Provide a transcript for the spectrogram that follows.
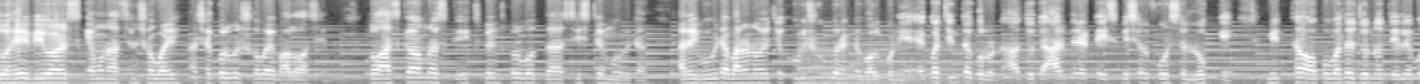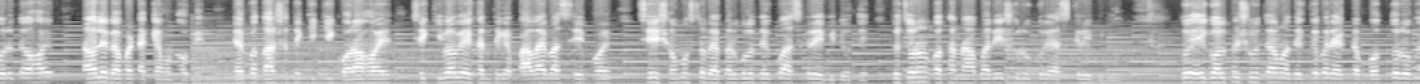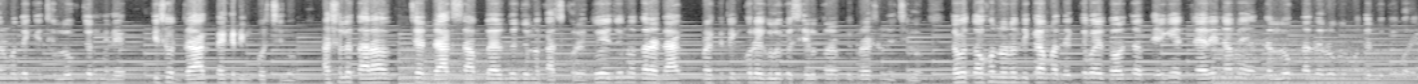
তো হে ভিউয়ার্স, কেমন আছেন সবাই? আশা করব সবাই ভালো আছেন। তো আজকে আমরা এক্সপ্লেন করব দ্য সিস্টেম মুভিটা আর এই মুভিটা বানানো হয়েছে খুবই সুন্দর একটা গল্প নিয়ে। একবার চিন্তা করুন, আর যদি আর্মির একটা স্পেশাল ফোর্সের লোককে মিথ্যা অপবাদের জন্য জেলে ভরে দেওয়া হয়, তাহলে ব্যাপারটা কেমন হবে? এরপর তার সাথে কি কি করা হয়, সে কীভাবে এখান থেকে পালায় বা সেভ হয়, সেই সমস্ত ব্যাপারগুলো দেখব আজকের এই ভিডিওতে। তো চলুন কথা না বাড়িয়ে শুরু করে আজকের এই ভিডিও। তো এই গল্পের শুরুতে আমরা দেখতে পারি একটা বদ্ধ রঙের মধ্যে কিছু লোকজন মিলে কিছু ড্রাগ প্যাকেটিং করছিল। আসলে তারা হচ্ছে ড্রাগ সাপ্লায়ারদের জন্য কাজ করে। তো এই জন্য তারা ড্রাগ প্যাকেটিং করে এগুলোকে সেল করার প্রিপারেশন নিচ্ছিল তবে তখন অন্যদিকে আমরা দেখতে পাই দরজা ভেঙে ট্যারি নামে একটা লোক তাদের রুমের মধ্যে ঢুকে পড়ে।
